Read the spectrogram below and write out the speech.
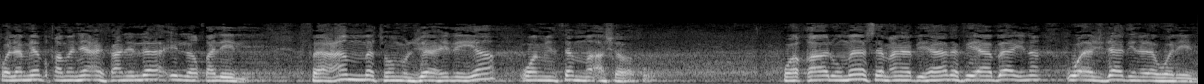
ولم يبق من يعرف عن الله إلا القليل. فعمتهم الجاهلية ومن ثم أشركوا وقالوا ما سمعنا بهذا في آبائنا وأجدادنا الأولين.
